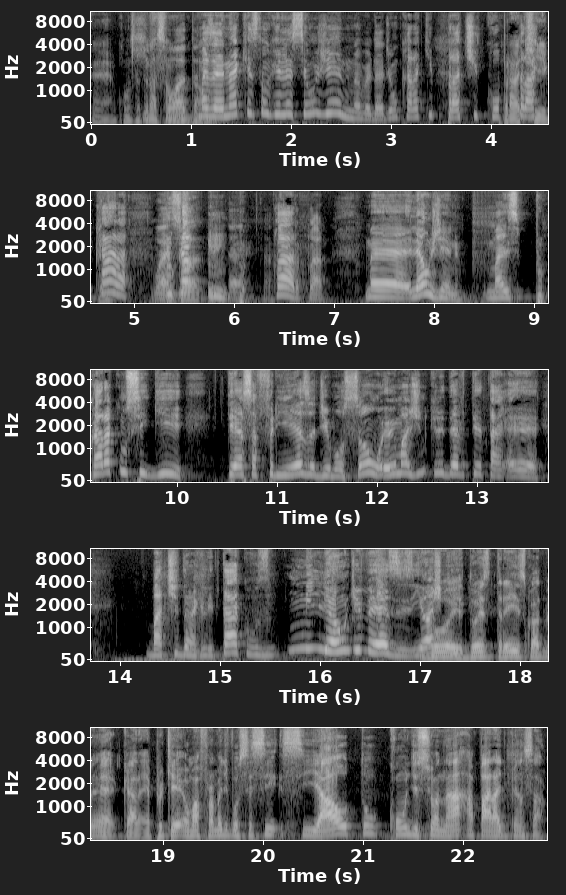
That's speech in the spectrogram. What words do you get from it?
É, concentração foda. mental. Mas aí não é questão que ele é ser um gênio, na verdade. É um cara que praticou Pratica. pra cara. Ué, pro só- cara- é, tá. Claro, claro. Ele é um gênio. Mas pro cara conseguir ter essa frieza de emoção, eu imagino que ele deve ter. é, batido naquele taco um milhão de vezes. E eu acho dois, que. dois, três, quatro. É, cara, é porque é uma forma de você se, se autocondicionar a parar de pensar.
